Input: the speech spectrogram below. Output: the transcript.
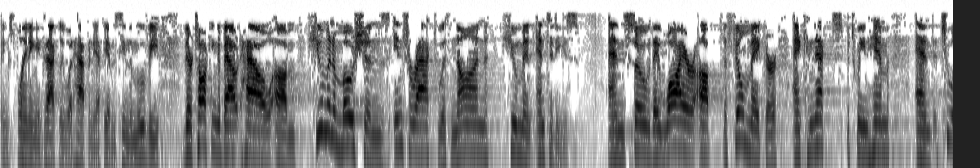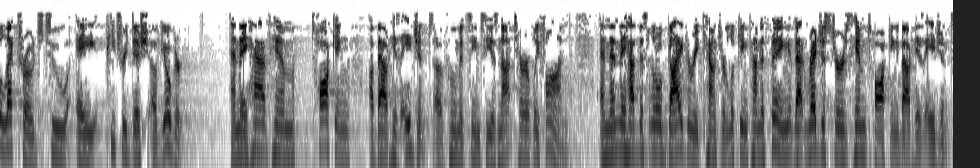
explaining exactly what happened if you haven't seen the movie, they're talking about how um, human emotions interact with non human entities. And so they wire up the filmmaker and connect between him and two electrodes to a petri dish of yogurt. And they have him talking about his agent, of whom it seems he is not terribly fond. And then they have this little Geigery counter looking kind of thing that registers him talking about his agent.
